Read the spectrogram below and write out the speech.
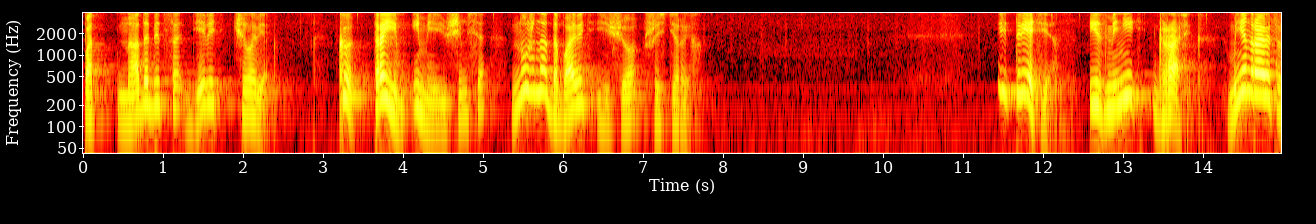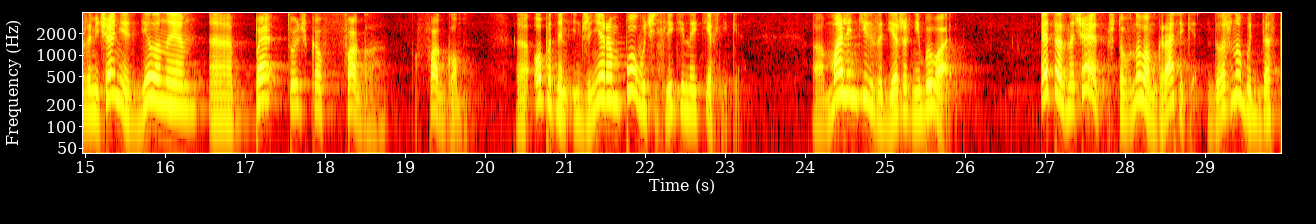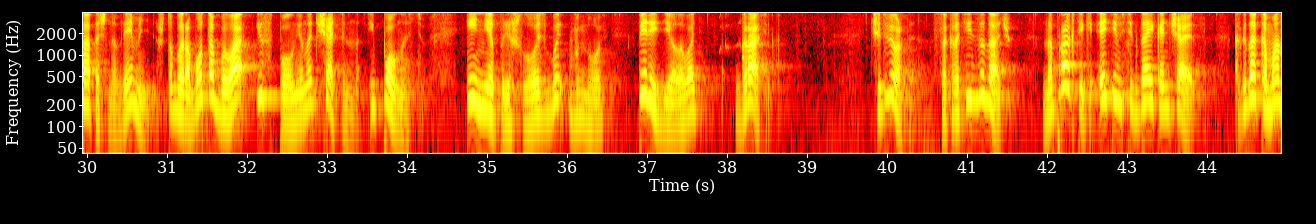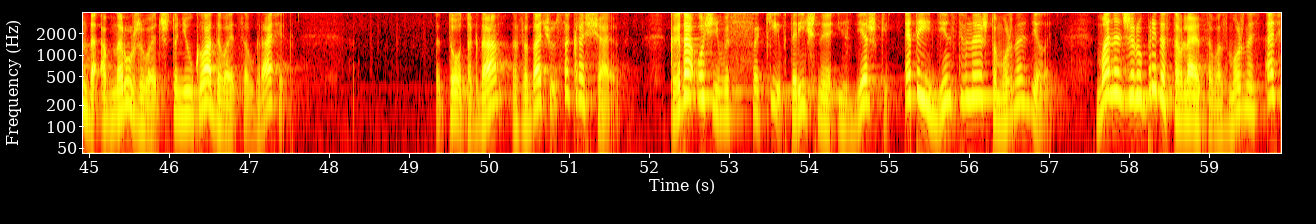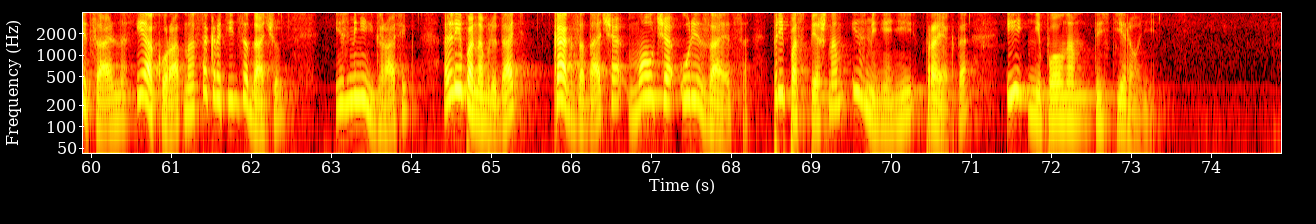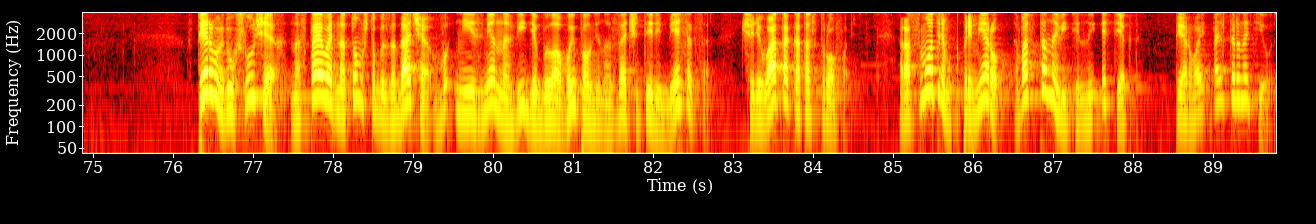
понадобится 9 человек. К троим имеющимся нужно добавить еще шестерых. И третье. Изменить график. Мне нравится замечание, сделанное э, p.fagom, э, опытным инженером по вычислительной технике. Э, маленьких задержек не бывает. Это означает, что в новом графике должно быть достаточно времени, чтобы работа была исполнена тщательно и полностью, и не пришлось бы вновь переделывать график. Четвертое. Сократить задачу. На практике этим всегда и кончается. Когда команда обнаруживает, что не укладывается в график, то тогда задачу сокращают. Когда очень высоки вторичные издержки, это единственное, что можно сделать. Менеджеру предоставляется возможность официально и аккуратно сократить задачу, изменить график, либо наблюдать, как задача молча урезается при поспешном изменении проекта и неполном тестировании первых двух случаях настаивать на том, чтобы задача в неизменном виде была выполнена за 4 месяца, чревато катастрофой. Рассмотрим, к примеру, восстановительный эффект первой альтернативы.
